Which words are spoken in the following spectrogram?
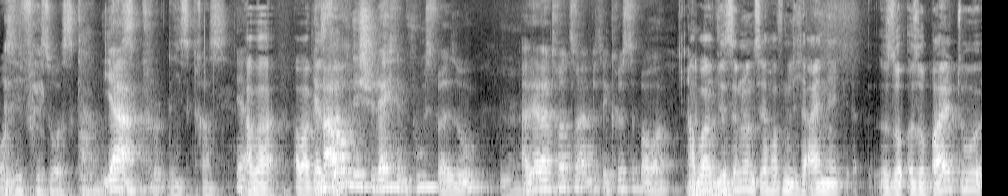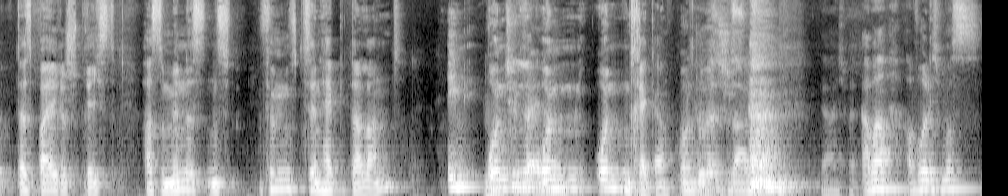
Oh, die Frisur ist ganz. Ja. Die ist, cr- die ist krass. Ja. Aber, aber, Der war auch nicht schlecht im Fußball so, aber der war trotzdem einfach der größte Bauer. aber wir sind uns ja hoffentlich einig, so, sobald du das Bayerisch sprichst, hast du mindestens 15 Hektar Land Im und, verändern. und, und einen Trecker. und du wirst schlagen. Ja, ich weiß. Aber, obwohl ich muss.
